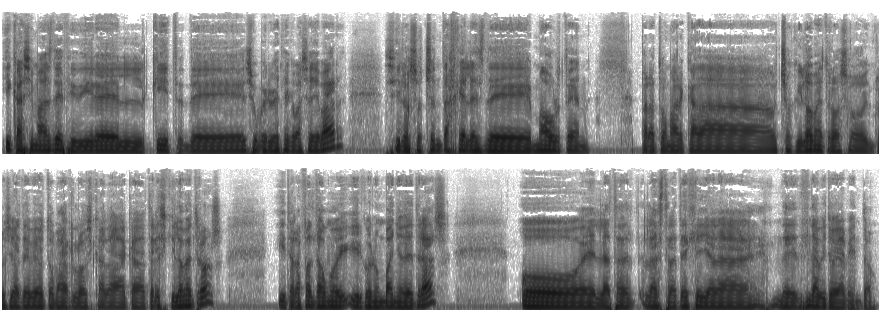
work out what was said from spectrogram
y casi más decidir el kit de supervivencia que vas a llevar, si los 80 geles de Maurten para tomar cada 8 kilómetros o incluso ya te veo tomarlos cada, cada 3 kilómetros y te hará falta ir con un baño detrás o la, la estrategia ya de, de, de avituallamiento.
